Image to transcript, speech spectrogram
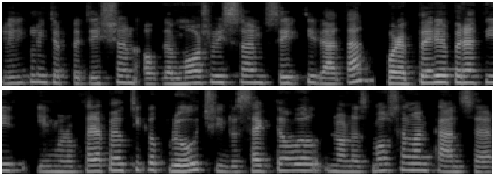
clinical interpretation of the most recent safety data for a perioperative immunotherapeutic approach in resectable non-small cell lung cancer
